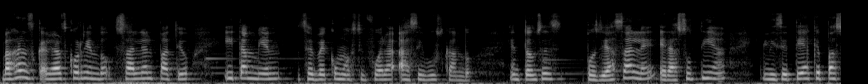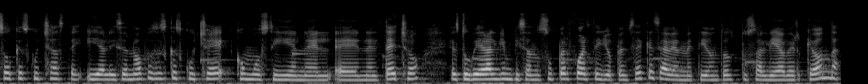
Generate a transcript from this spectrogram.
baja las escaleras corriendo, sale al patio y también se ve como si fuera así buscando. Entonces, pues ya sale, era su tía, y le dice, tía, ¿qué pasó? ¿Qué escuchaste? Y ella le dice, no, pues es que escuché como si en el, en el techo estuviera alguien pisando súper fuerte y yo pensé que se habían metido, entonces pues salí a ver qué onda.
